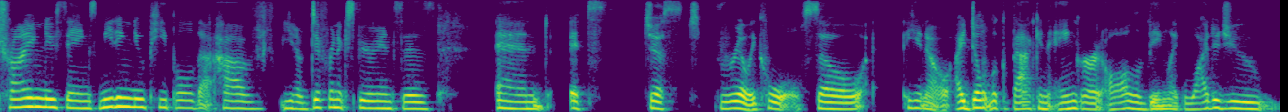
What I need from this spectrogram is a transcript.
trying new things meeting new people that have you know different experiences and it's just really cool. So you know i don't look back in anger at all of being like why did you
